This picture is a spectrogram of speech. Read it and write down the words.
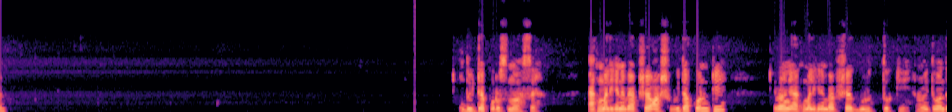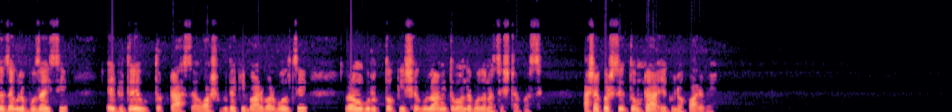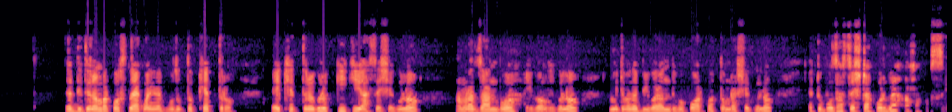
দুইটা প্রশ্ন আছে। এক মালিকানা ব্যবসায় অসুবিধা কোনটি এবং এক মালিকানা ব্যবসায় গুরুত্ব কি? আমি তোমাদের যেগুলো বোঝাইছি, এর ভিতরে উত্তরটা আছে। অসুবিধা কি বারবার বলছি এবং গুরুত্ব কি সেগুলো আমি তোমাদের বোঝানোর চেষ্টা করছি। আশা করছি তোমরা এগুলো পারবে। এর দ্বিতীয় নম্বর প্রশ্ন, এক মালিকানা উপযুক্ত ক্ষেত্র। এই ক্ষেত্রগুলো কি কি আছে সেগুলো আমরা জানব এবং এগুলো আমি তোমাদের বিবরণ দেব পরপর। তোমরা সেগুলো একটু বোঝার চেষ্টা করবে, আশা করছি।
